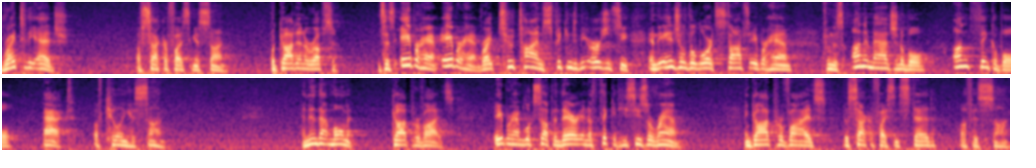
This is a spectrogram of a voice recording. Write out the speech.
right to the edge of sacrificing his son. But God interrupts him and says, Abraham, Abraham, right? Two times speaking to the urgency. And the angel of the Lord stops Abraham from this unimaginable, unthinkable act of killing his son. And in that moment, God provides. Abraham looks up, and there in a thicket, he sees a ram. And God provides the sacrifice instead of his son.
